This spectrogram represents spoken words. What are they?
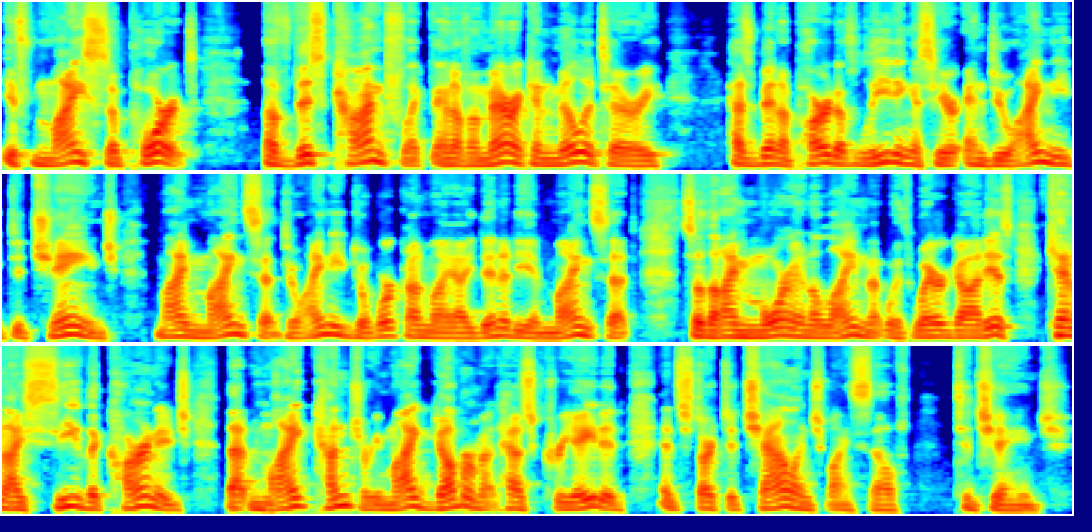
if my support of this conflict and of American military has been a part of leading us here. And do I need to change my mindset? Do I need to work on my identity and mindset so that I'm more in alignment with where God is? Can I see the carnage that my country, my government has created and start to challenge myself to change?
